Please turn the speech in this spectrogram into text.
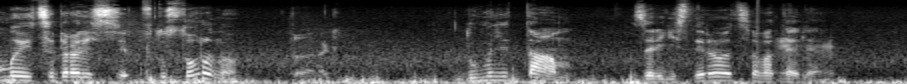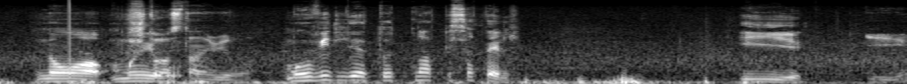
Мы собирались в ту сторону, Так. думали там зарегистрироваться в отеле. Мгм. Но мы, Что остановило? мы увидели тут надпись отель. И И?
